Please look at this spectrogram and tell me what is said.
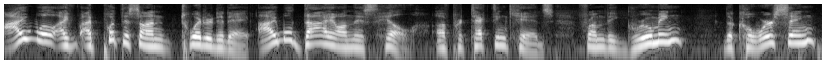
I will, I, I put this on Twitter today. I will die on this hill of protecting kids from the grooming, the coercing,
